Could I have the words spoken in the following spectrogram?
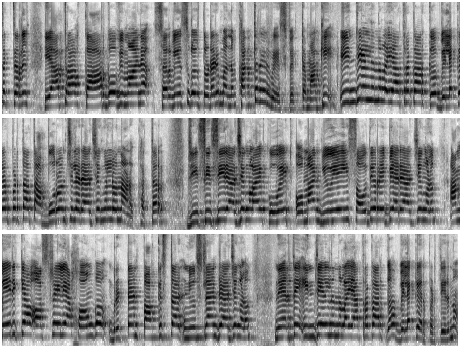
സെക്ടറിൽ യാത്ര കാർഗോ വിമാന സർവീസുകൾ തുടരുമെന്നും ഖത്തർ എയർവേസ് വ്യക്തമാക്കി. ഇന്ത്യയിൽ നിന്നുള്ള യാത്രക്കാർക്ക് വിലക്കേർപ്പെടുത്താത്ത അപൂർവം ചില രാജ്യങ്ങളിലൊന്നാണ് ഖത്തർ. ജി സി സി രാജ്യങ്ങളായ Kuwait Oman U A E Saudi Arabia രാജ്യങ്ങളും America Australia Hong Kong Britain Pakistan New Zealand രാജ്യങ്ങളും നേരത്തെ ഇന്ത്യയിൽ നിന്നുള്ള യാത്രക്കാർക്ക് വിലക്കേർപ്പെടുത്തിയിരുന്നു.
